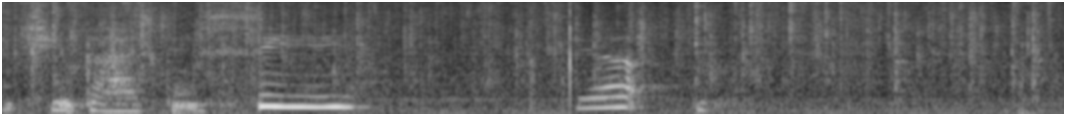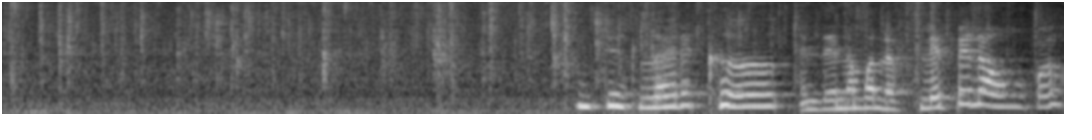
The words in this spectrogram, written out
Which you guys can see. Yep. Just let it cook and then I'm going to flip it over.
